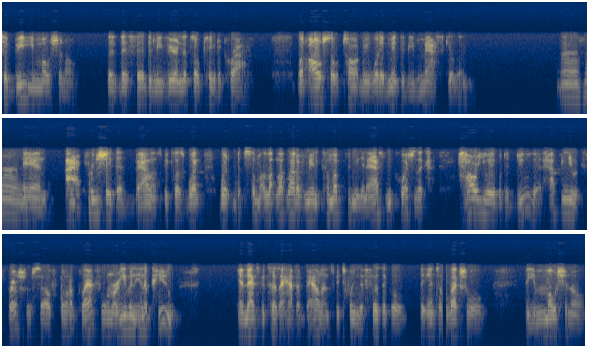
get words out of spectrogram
to be emotional. They, they said to me, Veron, it's okay to cry, but also taught me what it meant to be masculine. Mm-hmm. And I appreciate that balance because what what, what some a lot, a lot of men come up to me and ask me questions like, how are you able to do that? How can you express yourself on a platform or even in a pew? And that's because I have the balance between the physical, the intellectual, the emotional,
